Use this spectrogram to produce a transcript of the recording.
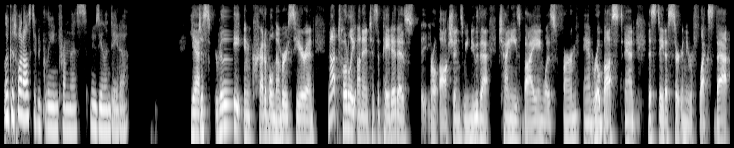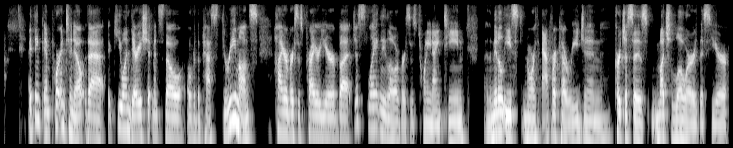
Lucas, what else did we glean from this New Zealand data? Yeah, just really incredible numbers here and not totally unanticipated as auctions. We knew that Chinese buying was firm and robust, and this data certainly reflects that. I think important to note that Q1 dairy shipments, though, over the past three months, higher versus prior year, but just slightly lower versus 2019. And uh, the Middle East, North Africa region purchases much lower this year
